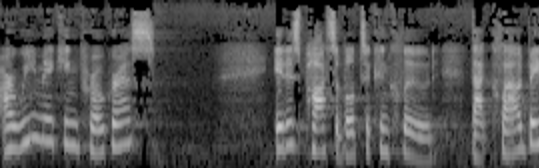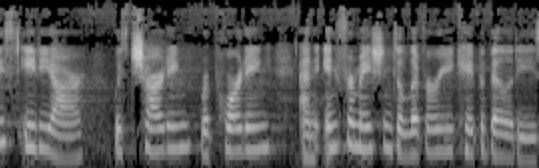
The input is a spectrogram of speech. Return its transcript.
Are we making progress? It is possible to conclude that cloud based EDR with charting, reporting, and information delivery capabilities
